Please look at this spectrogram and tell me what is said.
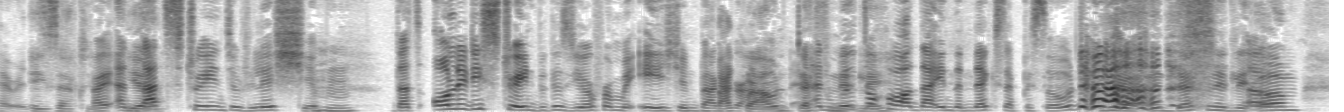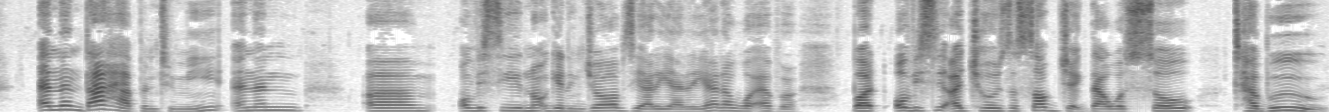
parents? exactly, Right, and yeah. that strains your relationship. Mhm. That's already strained because you're from an Asian background, Background, and we'll talk about that in the next episode. yeah, definitely. Um, Um, and then that happened to me, and then um, obviously not getting jobs, yada yada yada, whatever. But obviously, I chose a subject that was so taboo.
